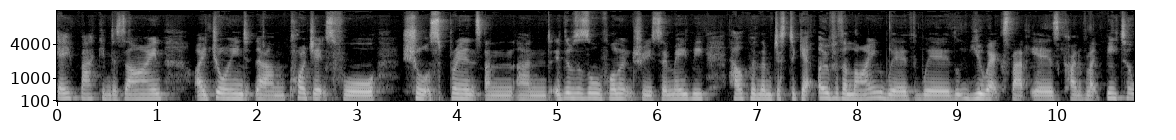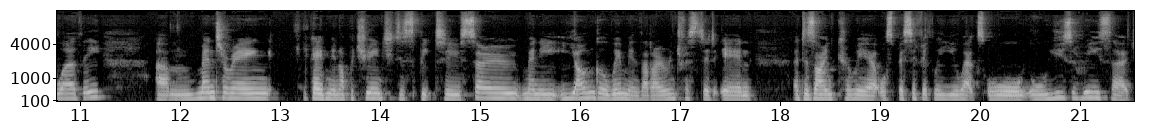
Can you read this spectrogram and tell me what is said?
gave back in design. I joined um, projects for short sprints and and it was all voluntary so maybe helping them just to get over the line with with ux that is kind of like beta worthy. Um, mentoring gave me an opportunity to speak to so many younger women that are interested in a design career or specifically ux or, or user research.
